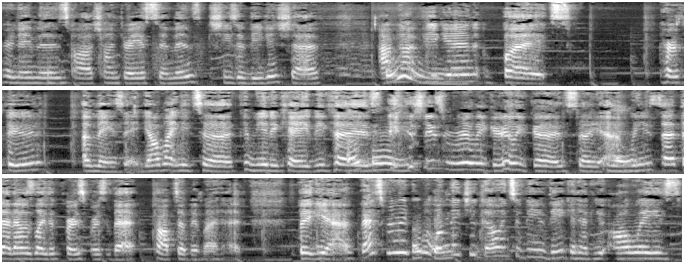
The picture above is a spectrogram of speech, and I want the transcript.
Her name is uh, Chandrea Simmons. She's a vegan chef. I'm Ooh. not vegan, but her food amazing. Y'all might need to communicate because okay. she's really really good. So yeah, yeah, when you said that, that was like the first person that popped up in my head. But yeah, that's really cool. Okay. What made you go into being vegan? Have you always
